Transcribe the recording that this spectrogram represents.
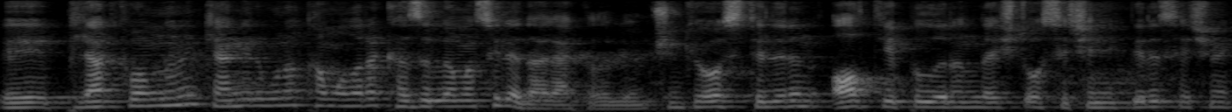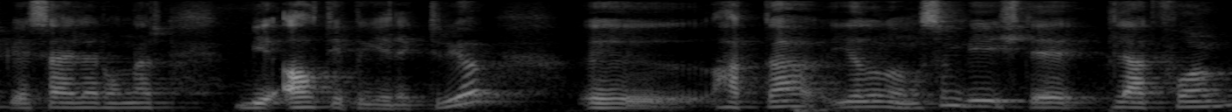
E, platformların kendini buna tam olarak hazırlamasıyla da alakalı bir durum. Çünkü o sitelerin altyapılarında işte o seçenekleri seçmek vesaireler onlar bir altyapı gerektiriyor. E, hatta yalan olmasın bir işte platform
